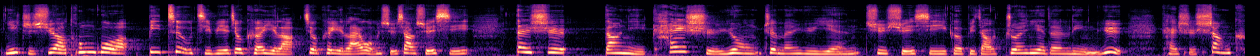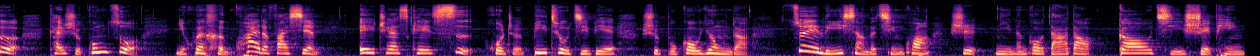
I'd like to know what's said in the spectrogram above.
你只需要通过 B2 级别就可以了，就可以来我们学校学习。但是，当你开始用这门语言去学习一个比较专业的领域，开始上课，开始工作，你会很快的发现，HSK 四或者 B2 级别是不够用的。最理想的情况是你能够达到高级水平。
